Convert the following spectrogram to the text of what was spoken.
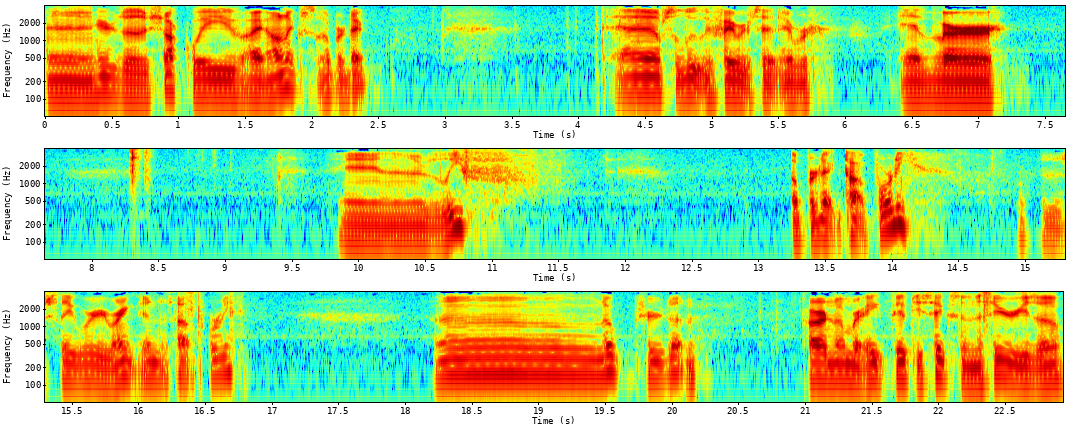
And here's a Shockwave Ionix upper deck. Absolutely favorite set ever. Ever. And there's a leaf. Upper deck top 40. Does it say where he ranked in the top 40? Uh, nope, sure doesn't. Card number 856 in the series, though,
